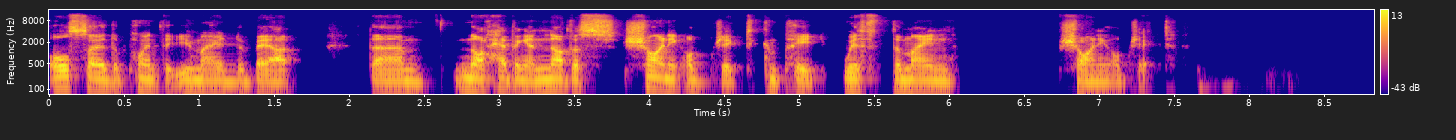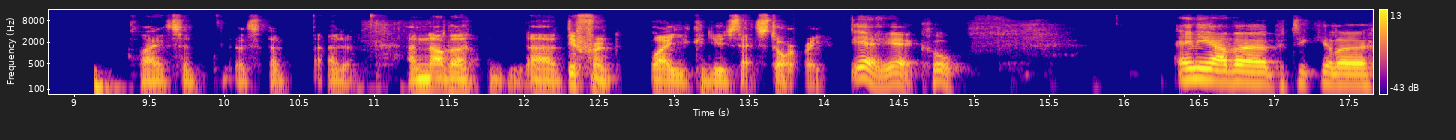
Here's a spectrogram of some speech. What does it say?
also the point that you made about um, not having another shining object to compete with the main shining object. Like it's, a, it's a, a, another uh, different way you could use that story. Yeah, yeah, cool. Any other particular,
